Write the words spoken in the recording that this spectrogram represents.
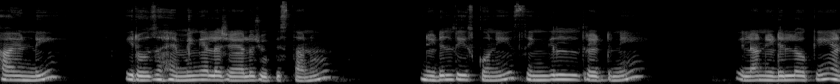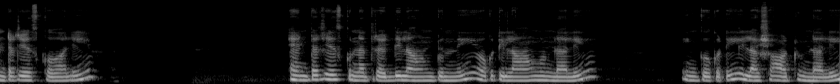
హాయ్ అండి. ఈరోజు హెమ్మింగ్ ఎలా చేయాలో చూపిస్తాను. నిడిల్ తీసుకొని సింగిల్ థ్రెడ్ని ఇలా నిడిల్లోకి ఎంటర్ చేసుకోవాలి. ఎంటర్ చేసుకున్న థ్రెడ్ ఇలా ఉంటుంది. ఒకటి లాంగ్ ఉండాలి. ఇంకొకటి ఇలా షార్ట్ ఉండాలి.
